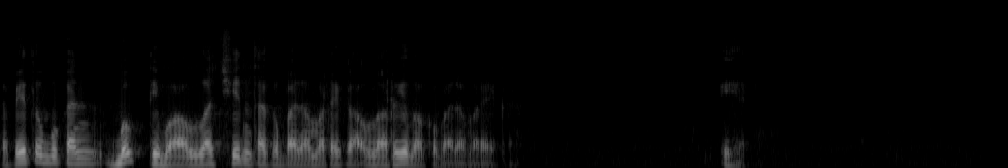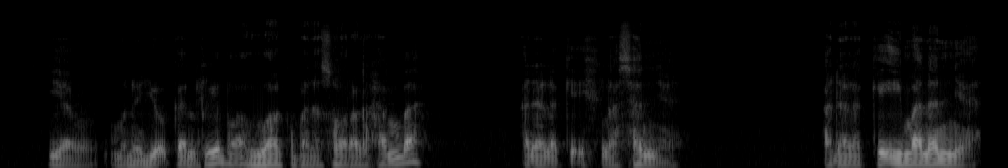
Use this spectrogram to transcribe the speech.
Tapi itu bukan bukti bahwa Allah cinta kepada mereka, Allah ridha kepada mereka. Iya. Yang menunjukkan ridha Allah kepada seorang hamba adalah keikhlasannya. Adalah keimanannya.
